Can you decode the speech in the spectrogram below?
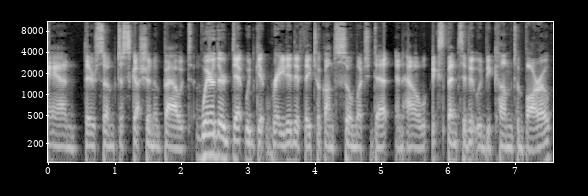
and there's some discussion about where their debt would get rated if they took on so much debt and how expensive it would become to borrow.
